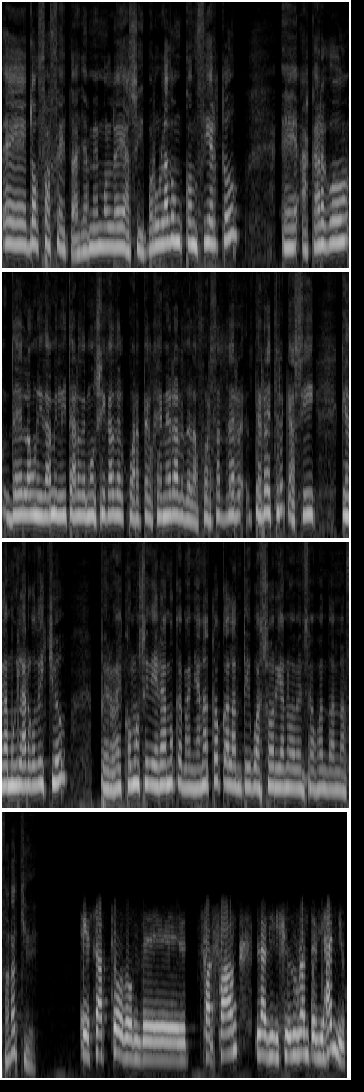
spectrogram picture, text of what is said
eh, dos facetas, llamémosle así. Por un lado, un concierto eh, a cargo de la Unidad Militar de Música del Cuartel General de la Fuerza Terrestre, que así queda muy largo dicho, pero es como si dijéramos que mañana toca la antigua Soria Nueva en San Juan de Alfarache. Exacto, donde Farfán la dirigió durante 10 años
